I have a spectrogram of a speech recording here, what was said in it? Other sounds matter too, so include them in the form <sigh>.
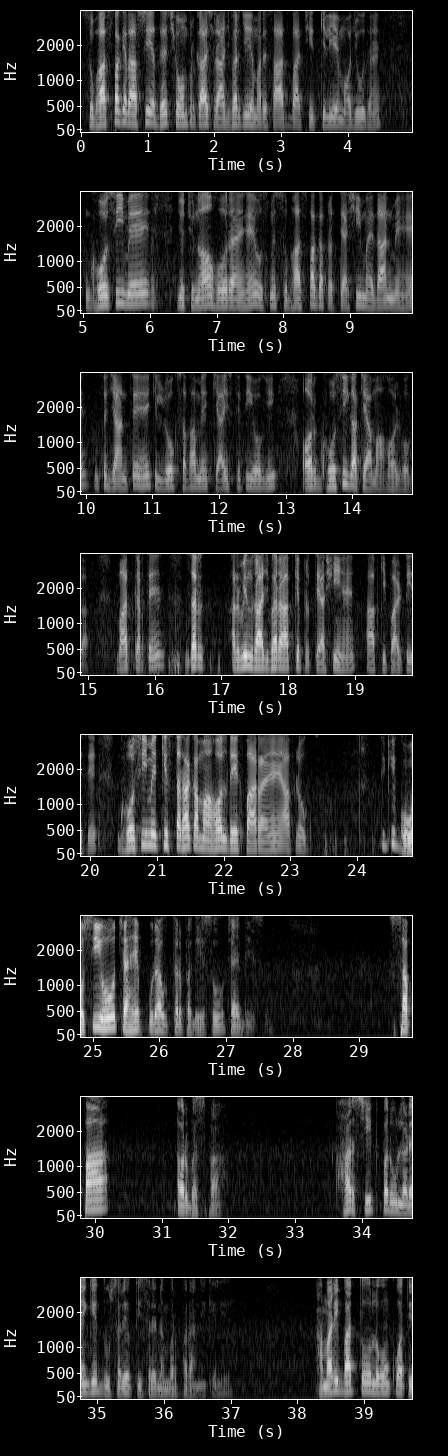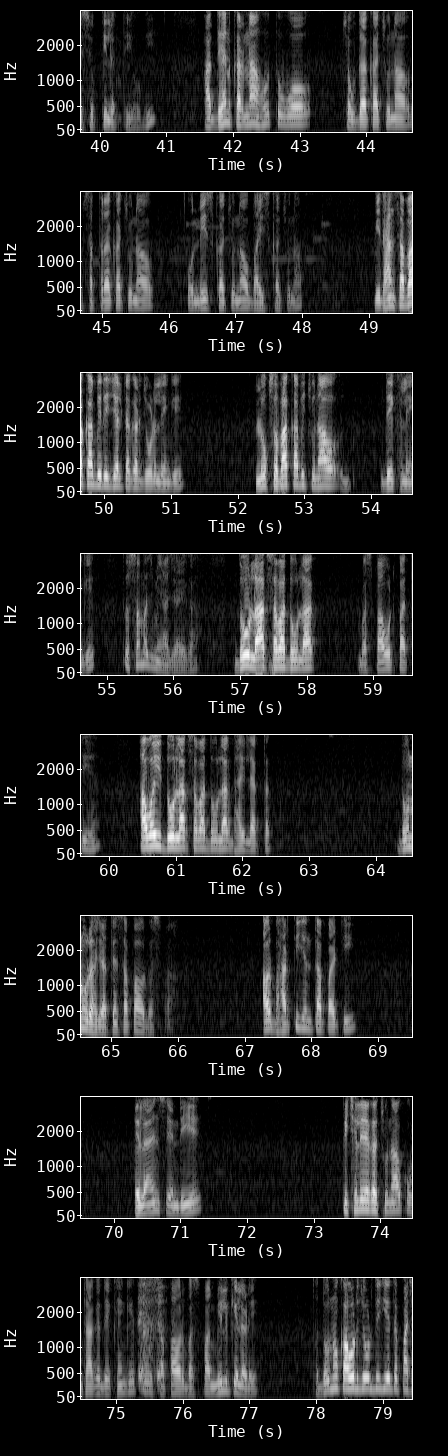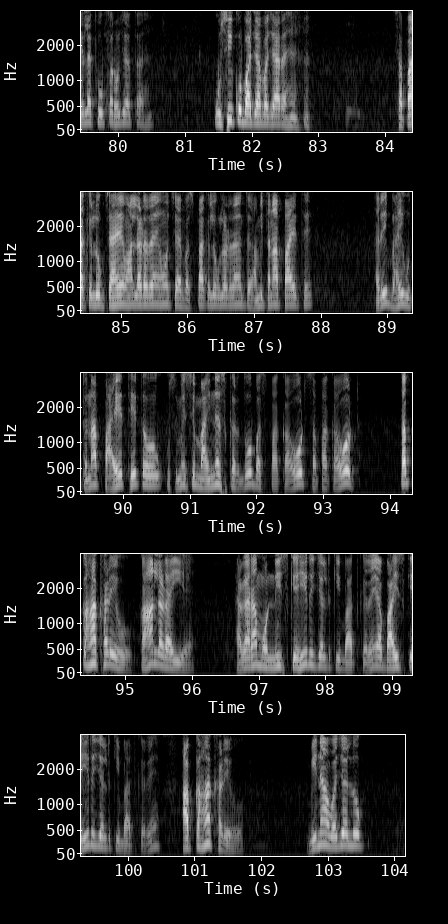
सुभाषपा के राष्ट्रीय अध्यक्ष ओम प्रकाश राजभर जी हमारे साथ बातचीत के लिए मौजूद हैं। घोसी में जो चुनाव हो रहे हैं, उसमें सुभाषपा का प्रत्याशी मैदान में है। उनसे जानते हैं कि लोकसभा में क्या स्थिति होगी और घोसी का क्या माहौल होगा। बात करते हैं। सर, अरविंद राजभर आपके प्रत्याशी हैं, आपकी पार्टी से। घोसी में किस तरह का माहौल देख पा रहे हैं आप लोग? देखिए, घोसी हो, चाहे पूरा उत्तर प्रदेश हो, चाहे देश हो सपा और बसपा, हर सीट पर वो लड़ेंगे दूसरे और तीसरे नंबर पर आने के लिए। हमारी बात तो लोगों को अतिशयोक्ति लगती होगी। अध्ययन करना हो तो वो चौदह का चुनाव, सत्रह का चुनाव, उन्नीस का चुनाव, बाईस का चुनाव। विधानसभा का भी रिज़ल्ट अगर जोड़ लेंगे, लोकसभा का भी चुनाव देख लेंगे तो समझ में आ जाएगा। दो लाख, सवा दो लाख बसपा वोट पाती है। अब वही दो लाख, सवा दो लाख, ढाई लाख तक दोनों रह जाते हैं, सपा और बसपा। और Bharatiya Janata party alliance NDA पिछले अगर चुनाव को उठा के देखेंगे तो सपा और बसपा मिल के लड़े तो दोनों का वोट जोड़ दीजिए तो पाँच लाख के ऊपर हो जाता है। उसी को बाजा बजा रहे हैं। सपा के लोग चाहे वहाँ लड़ रहे हों, चाहे बसपा के लोग लड़ रहे हो तो हम इतना पाए थे। अरे भाई, उतना पाए थे तो उसमें से माइनस कर दो, बसपा का वोट, सपा का वोट। तब कहाँ खड़े हो? कहाँ लड़ाई है? अगर हम उन्नीस के ही रिज़ल्ट की बात करें या बाईस के ही रिज़ल्ट की बात करें, आप कहाँ खड़े हो? बिना वजह लोग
